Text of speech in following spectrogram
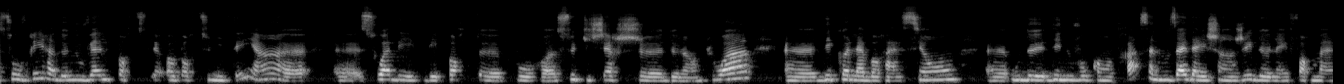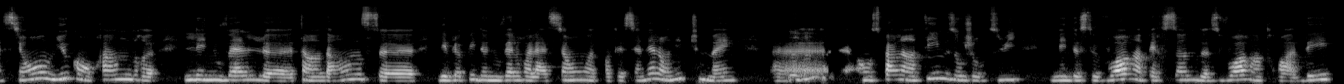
s'ouvrir à de nouvelles opportunités, hein, euh, soit des, portes pour ceux qui cherchent de l'emploi, des collaborations, euh, ou des nouveaux contrats. Ça nous aide à échanger de l'information, mieux comprendre les nouvelles euh, tendances, euh, développer de nouvelles relations professionnelles. On est humain. Mm-hmm. On se parle en Teams aujourd'hui, mais de se voir en personne, de se voir en 3D,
